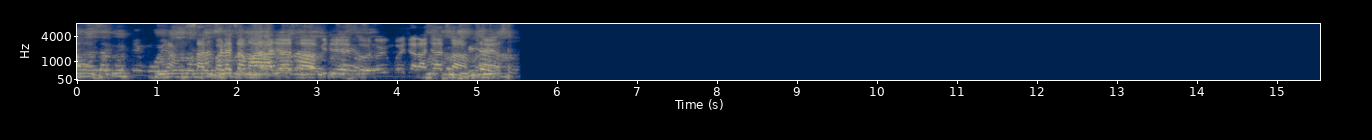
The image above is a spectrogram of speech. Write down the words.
मोरया. सातपाड्याचा महाराजाचा विजय मुंबईच्या राजाचा विजय. असो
